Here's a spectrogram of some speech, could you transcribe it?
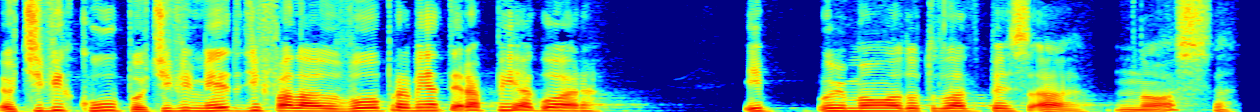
Eu tive culpa, eu tive medo de falar, eu vou para minha terapia agora. E o irmão lá do outro lado pensa, ah, nossa,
